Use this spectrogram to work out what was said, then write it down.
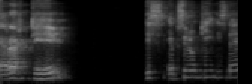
error term this epsilon t is a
